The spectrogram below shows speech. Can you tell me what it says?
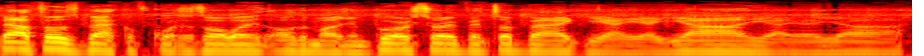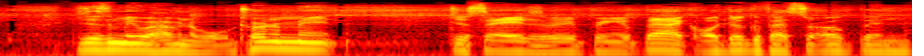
Battlefield's back, of course, as always. All the Majin Buu story events are back. Yeah, yeah, yeah, yeah, yeah, yeah. It doesn't mean we're having a world tournament. Just say, just bring it back. All Dokkan Fests are open.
